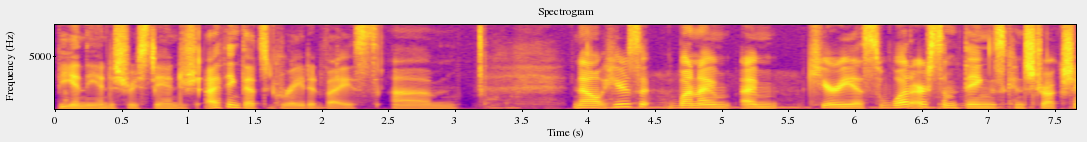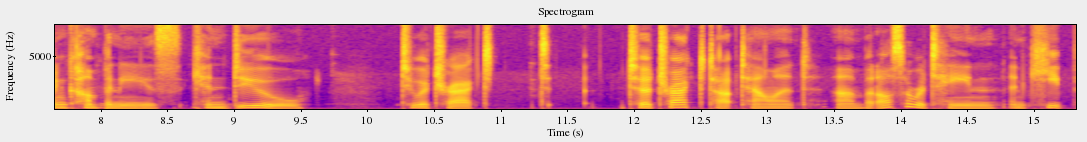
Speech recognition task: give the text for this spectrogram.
be in the industry, stay industry. I think that's great advice. Um, now, here's one I'm I'm curious. What are some things construction companies can do to attract to attract top talent, um, but also retain and keep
